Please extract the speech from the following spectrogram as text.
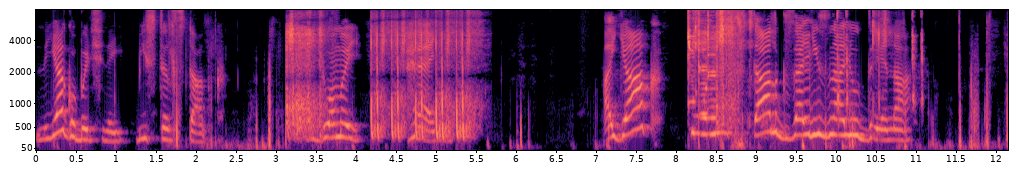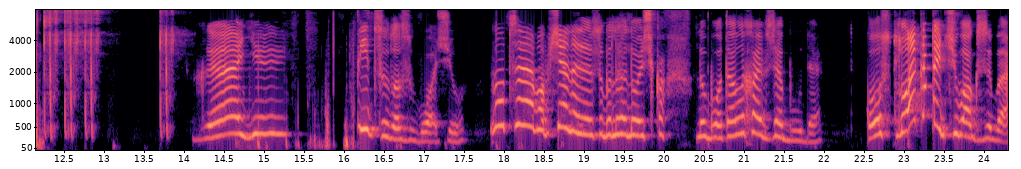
Не як обичний містер Станк. Відомий геній. А як Тоні Старк залізна людина? Геї. Піцу розвозю. Ну, це взагалі не супергеройська робота, але хай вже буде. Коло той чувак живе.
